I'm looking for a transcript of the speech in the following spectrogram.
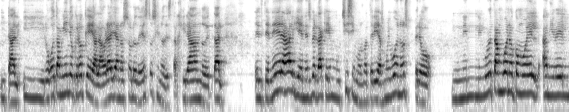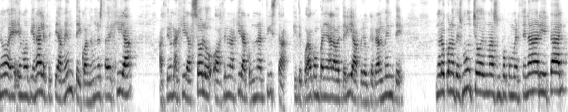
y, tal. Y luego también yo creo que a la hora ya no solo de esto, sino de estar girando, de tal, el tener a alguien, es verdad que hay muchísimos baterías muy buenos, pero ni, ninguno tan bueno como él a nivel ¿no? Emocional, efectivamente. Y cuando uno está de gira, hacer una gira solo o hacer una gira con un artista que te pueda acompañar a la batería, pero que realmente no lo conoces mucho, es más un poco un mercenario y tal,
